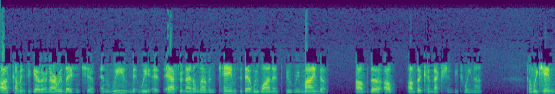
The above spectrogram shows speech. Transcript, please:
us coming together in our relationship and we we after 9/11 came to that we wanted to remind us of the of of the connection between us. And we came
